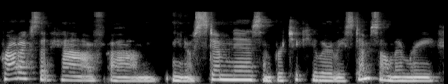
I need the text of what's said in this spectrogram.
products that have um, you know stemness and particularly stem cell memory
